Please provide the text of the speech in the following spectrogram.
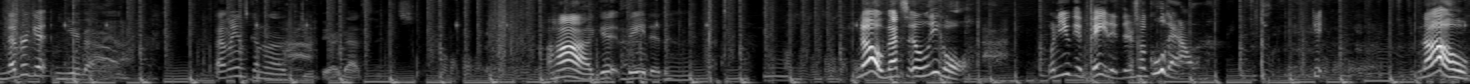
Never get near Batman. Batman's gonna do very bad things. Aha, get baited. No, that's illegal. When you get baited, there's a cooldown. Get No!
